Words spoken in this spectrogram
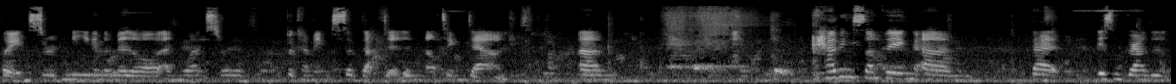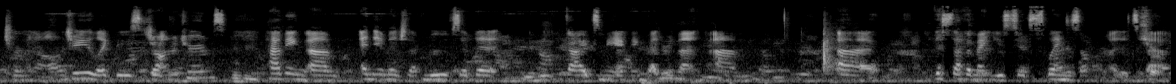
plates, sort of meeting in the middle, and one sort of becoming subducted and melting down. Um, having something um, that isn't grounded in terminology, like these genre terms, having um, an image that moves a bit guides me, I think, better than um, uh, the stuff I might use to explain to someone what it's Sure. about.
